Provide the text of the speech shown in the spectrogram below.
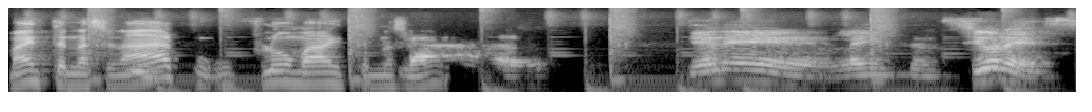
más internacional, un flow más internacional. Tiene las intenciones.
